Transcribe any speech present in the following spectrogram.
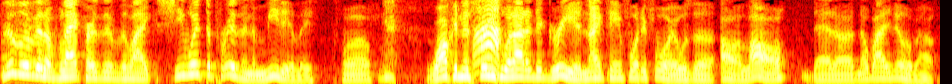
this would have been a black person be like, she went to prison immediately for walking the streets without a degree in 1944. It was a, a law that, uh, nobody knew about.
